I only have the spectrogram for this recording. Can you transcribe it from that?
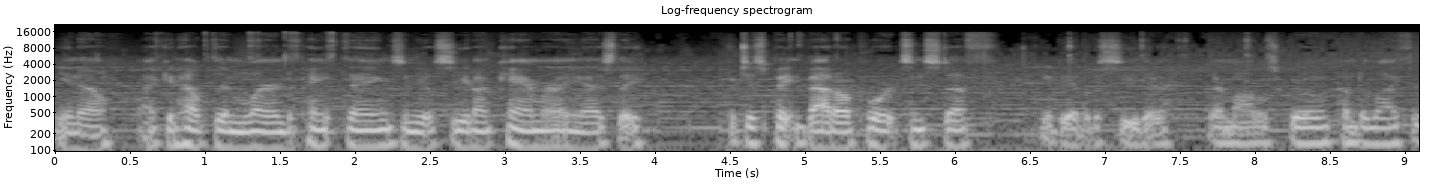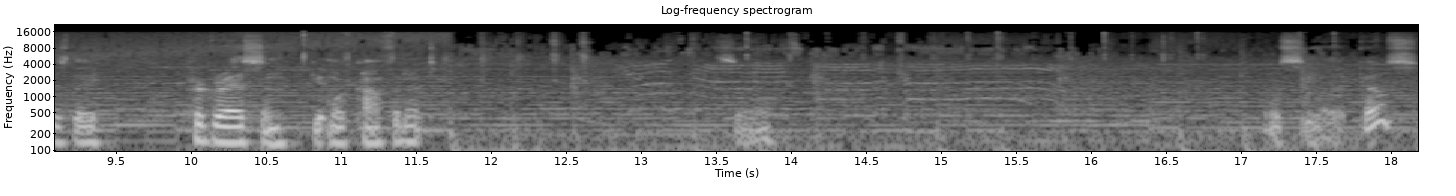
you know I can help them learn to paint things and you'll see it on camera you know, as they participate in battle reports and stuff. You'll be able to see their their models grow and come to life as they progress and get more confident. So we'll see how it goes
